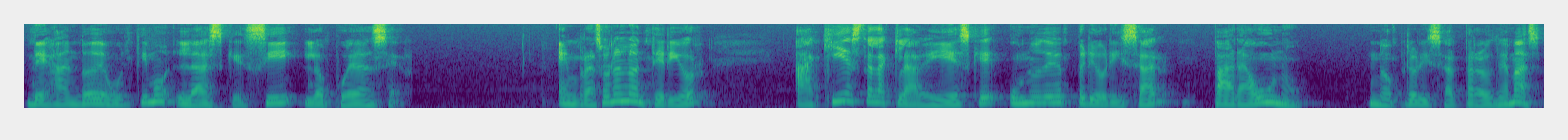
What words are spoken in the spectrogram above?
dejando de último las que sí lo puedan ser. En razón a lo anterior, aquí está la clave y es que uno debe priorizar para uno, no priorizar para los demás.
